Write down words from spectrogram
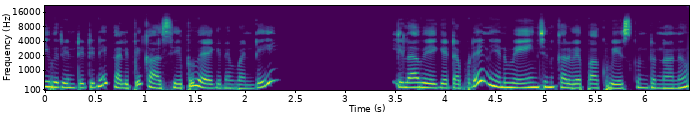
ఇవి రెండింటిని కలిపి కాసేపు వేగనివ్వండి. ఇలా వేగేటప్పుడే నేను వేయించిన కరివేపాకు వేసుకుంటున్నాను.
